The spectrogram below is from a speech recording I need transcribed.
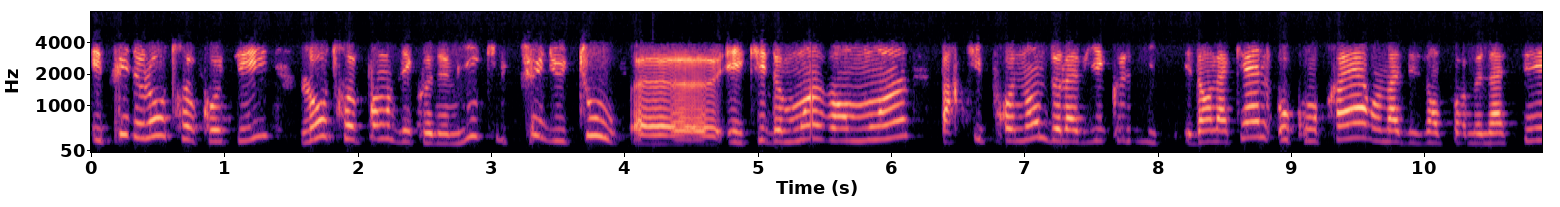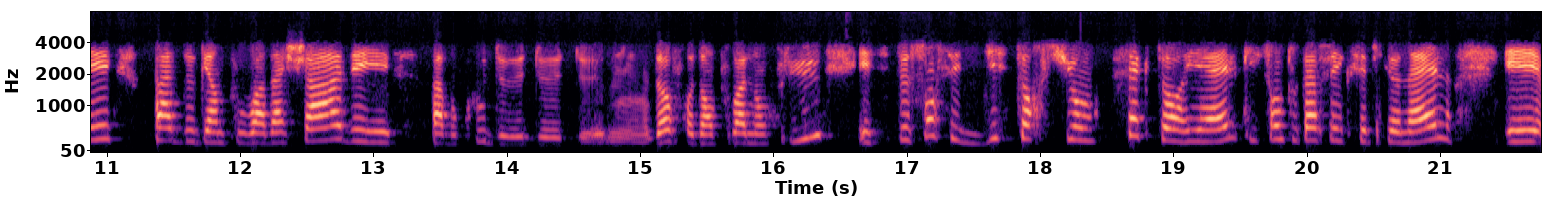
Et puis de l'autre côté, l'autre pan de l'économie qui plus du tout euh, et qui est de moins en moins partie prenante de la vie économique et dans laquelle, au contraire, on a des emplois menacés, pas de gain de pouvoir d'achat, des pas beaucoup d'offres d'emploi non plus. Et ce sont ces distorsions sectorielles qui sont tout à fait exceptionnelles. Et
